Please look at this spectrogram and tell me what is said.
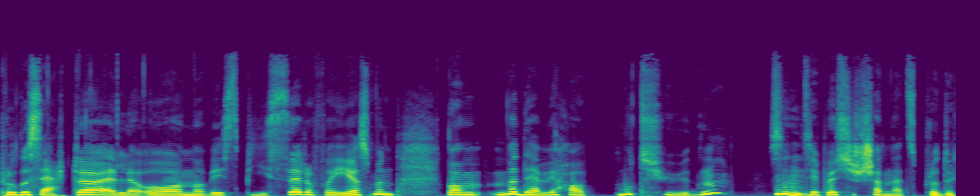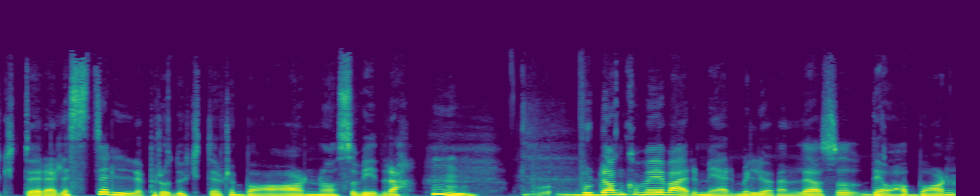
produserte, eller, og når vi spiser og får i oss, men hva med det vi har mot huden? Sånn Mm. type skjønnhetsprodukter eller stelleprodukter til barn osv. Mm. Hvordan kan vi være mer miljøvennlige? Altså, det å ha barn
